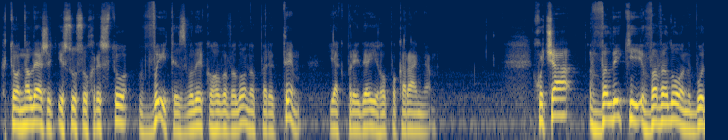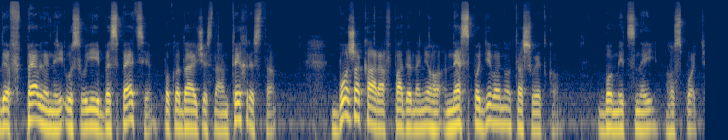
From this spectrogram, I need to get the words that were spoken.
хто належить Ісусу Христу, вийти з Великого Вавилону перед тим, як прийде Його покарання. Хоча Великий Вавилон буде впевнений у своїй безпеці, покладаючись на Антихриста, Божа кара впаде на нього несподівано та швидко, бо міцний Господь.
